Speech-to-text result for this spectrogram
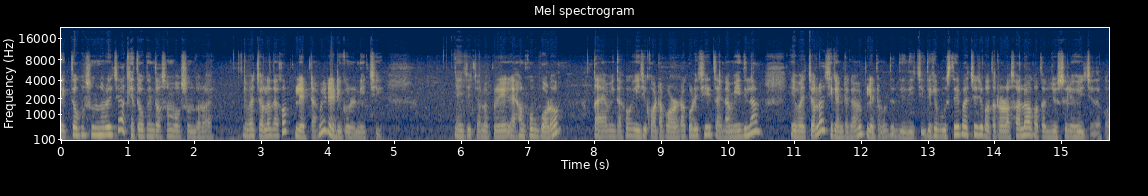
দেখতেও খুব সুন্দর হয়েছে আর খেতেও কিন্তু অসম্ভব সুন্দর হয়। এবার চলো দেখো প্লেটটা আমি রেডি করে নিচ্ছি। এই যে চলো প্লেট এখন খুব গরম, তাই আমি দেখো এই যে কটা পরোটা করেছি, তাই নামিয়ে দিলাম। এবার চলো চিকেনটাকে আমি প্লেটের মধ্যে দিয়ে দিচ্ছি। দেখে বুঝতেই পারছ যে কতটা রসালো আর কতটা জুসুলি হয়েছে, দেখো।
